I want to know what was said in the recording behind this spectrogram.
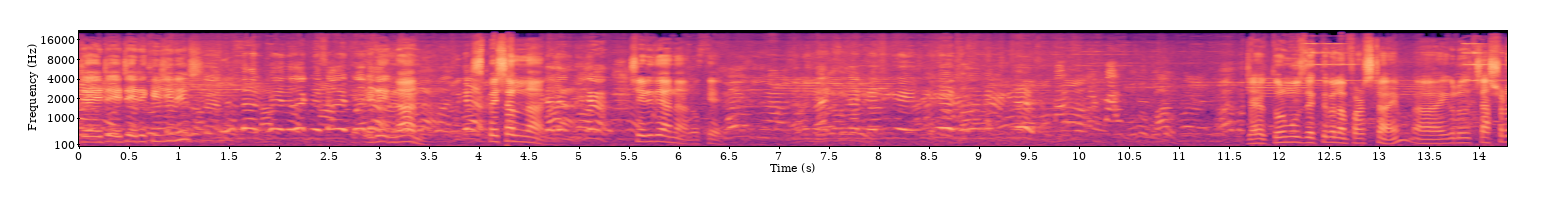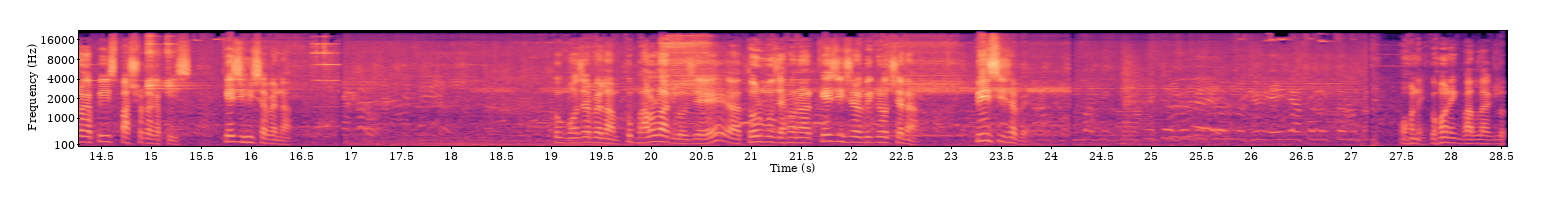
এটা এটা এটা এটা কি জিনিস? এটা নান স্পেশাল নান। ছেড়ে দেওয়া নান ওকে যাই হোক, তরমুজ দেখতে পেলাম ফার্স্ট টাইম এগুলো চারশো টাকা পিস পাঁচশো টাকা পিস কেজি হিসাবে না। খুব মজা পেলাম। খুব ভালো লাগল যে তরমুজ এখন আর কেজি হিসাবে বিক্রি হচ্ছে না। পিস হিসাবে। অনেক অনেক ভালো লাগল।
